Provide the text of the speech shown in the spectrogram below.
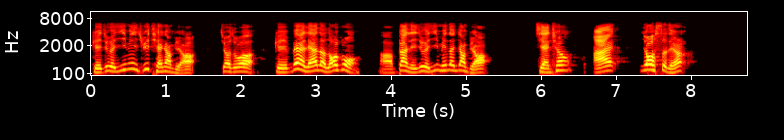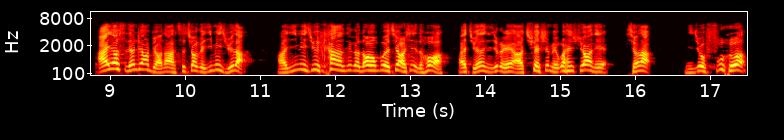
给这个移民局填一张表，叫做给外来的劳工啊办理这个移民的一张表，简称 I 幺四零。I 幺四零这张表呢是交给移民局的啊，移民局看了这个劳动部的介绍信之后啊，哎觉得你这个人啊确实美国很需要你，行了，你就符合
